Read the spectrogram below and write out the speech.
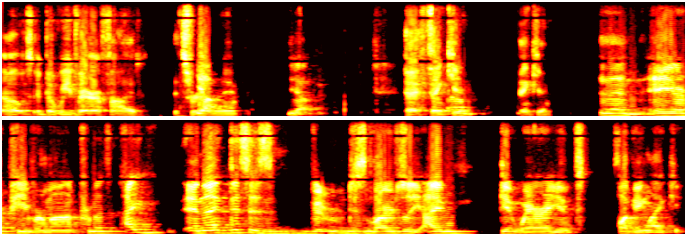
Oh, but we verified its real Yeah. name. Yeah. Okay, thank you, Um, thank you. And then ARP Vermont promotes. I and I this is just largely I get wary of plugging like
